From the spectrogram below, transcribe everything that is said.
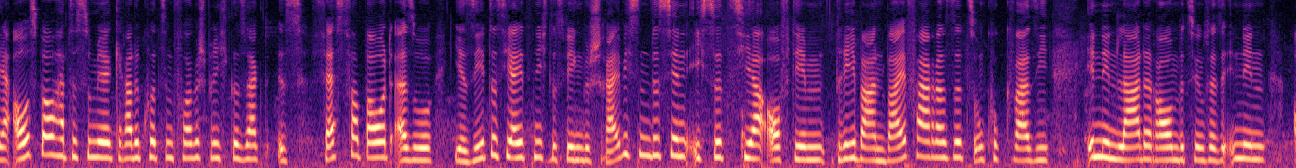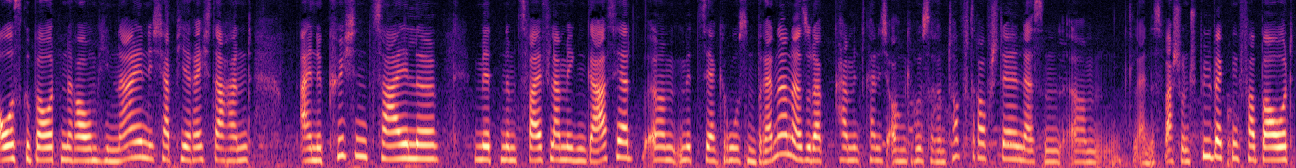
Der Ausbau, hattest du mir gerade kurz im Vorgespräch gesagt, ist fest verbaut. Also ihr seht es ja jetzt nicht, deswegen beschreibe ich es ein bisschen. Ich sitze hier auf dem drehbaren Beifahrersitz und gucke quasi in den Laderaum bzw. in den ausgebauten Raum hinein. Ich habe hier rechter Hand eine Küchenzeile mit einem zweiflammigen Gasherd ähm, mit sehr großen Brennern. Also da kann, kann, ich auch einen größeren Topf draufstellen. Da ist ein ähm, kleines Wasch- und Spülbecken verbaut.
